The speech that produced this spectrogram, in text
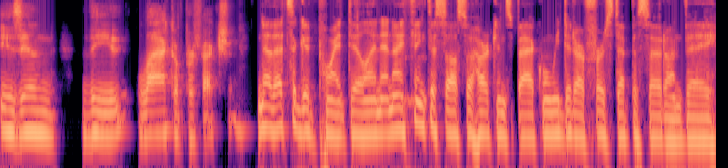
is in the lack of perfection. No, that's a good point, Dylan. And I think this also harkens back when we did our first episode on Weil.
